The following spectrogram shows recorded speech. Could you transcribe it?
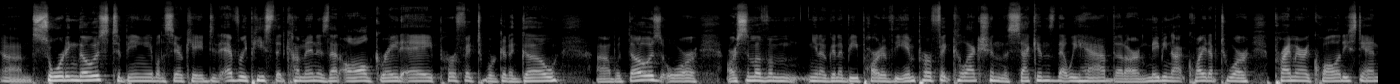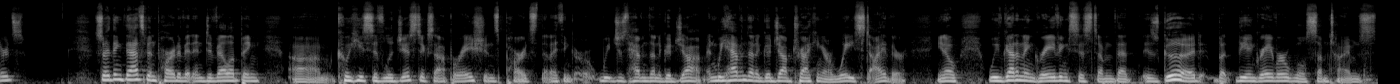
um, sorting those to being able to say, okay, did every piece that come in, is that all grade A, perfect, we're going to go uh, with those? Or are some of them, you know, going to be part of the imperfect collection, the seconds that we have that are maybe not quite up to our primary quality standards? So I think that's been part of it in developing um, cohesive logistics operations parts that I think are, we just haven't done a good job. And we haven't done a good job tracking our waste either. You know, we've got an engraving system that is good, but the engraver will sometimes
